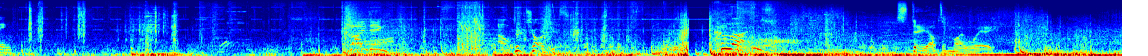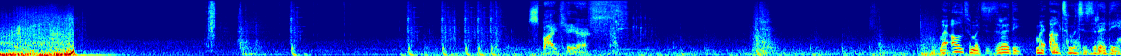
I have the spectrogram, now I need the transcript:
Enemy. Blinding. Out of charges. Clutch. Stay out of my way. Spike here. Ultimate is ready. My ultimate is ready.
